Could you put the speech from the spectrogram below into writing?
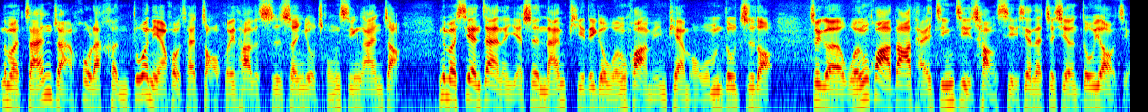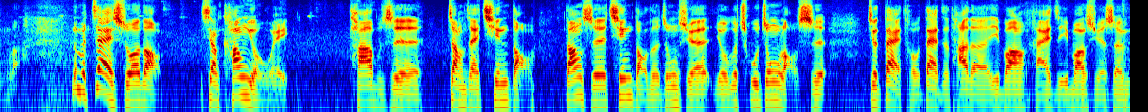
那么辗转后来很多年后才找回他的尸身，又重新安葬。那么现在呢，也是南皮的一个文化名片嘛。我们都知道，这个文化搭台，经济唱戏，现在这些人都要紧了。那么再说到像康有为，他不是葬在青岛。当时青岛的中学有个初中老师，就带头带着他的一帮孩子、一帮学生，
